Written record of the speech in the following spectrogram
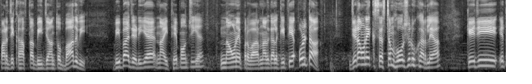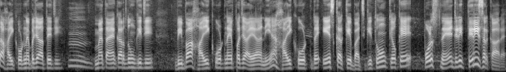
ਪਰ ਜੇ ਇੱਕ ਹਫਤਾ ਬੀਤ ਜਾਣ ਤੋਂ ਬਾਅਦ ਵੀ ਬੀਬਾ ਜਿਹੜੀ ਹੈ ਨਾ ਇੱਥੇ ਪਹੁੰਚੀ ਹੈ ਨਾ ਉਹਨੇ ਪਰਿਵਾਰ ਨਾਲ ਗੱਲ ਕੀਤੀ ਹੈ ਉਲਟਾ ਜਿਹੜਾ ਉਹਨੇ ਇੱਕ ਸਿਸਟਮ ਹੋਰ ਸ਼ੁਰੂ ਕਰ ਲਿਆ ਕਿ ਜੀ ਇਹ ਤਾਂ ਹਾਈ ਕੋਰਟ ਨੇ ਭਜਾਤੇ ਜੀ। ਮੈਂ ਤਾਂ ਐ ਕਰ ਦੂੰਗੀ ਜੀ ਬੀਬਾ ਹਾਈ ਕੋਰਟ ਨੇ ਭਜਾਇਆ ਨਹੀਂ ਹੈ ਹਾਈ ਕੋਰਟ ਦੇ ਇਸ ਕਰਕੇ ਬਚ ਗਈ ਤੂੰ ਕਿਉਂਕਿ ਪੁਲਿਸ ਨੇ ਜਿਹੜੀ ਤੇਰੀ ਸਰਕਾਰ ਹੈ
